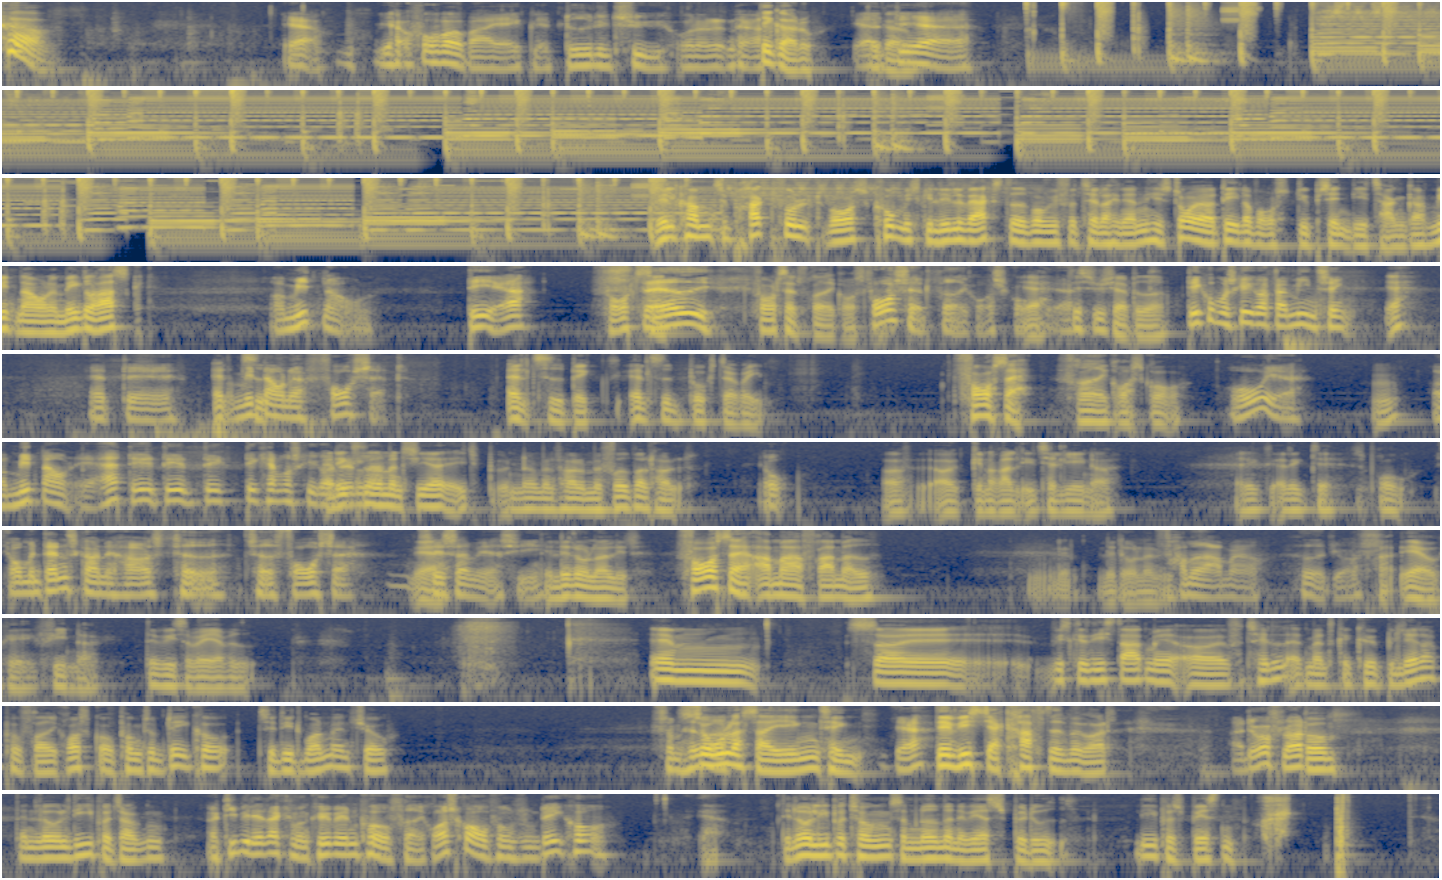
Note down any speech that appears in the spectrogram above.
Ja, jeg håber bare, at jeg ikke bliver dødeligt syg under den her. det gør du. ja, det gør det du. er... Velkommen til Pragtfuldt, vores komiske lille værksted, hvor vi fortæller hinanden historier og deler vores dybsindige tanker. Mit navn er Mikkel Rask. Og mit navn, det er Fortsat. stadig Fortsat Frederik Rosgaard. fortsat Frederik Rosgaard. Ja, det synes jeg er bedre. det kunne måske godt være min ting. Ja. At øh, mit navn er fortsat. altid, bæk, altid bogstaveri. Forza Frederik Rosgaard. Åh oh, ja. Mm. Og mit navn, ja, det, det, det, det kan måske Er godt det ikke sådan noget, man siger, når man holder med fodboldhold? Jo. Og, og generelt italienere. Er det, ikke, er det ikke det sprog? Jo, men danskerne har også taget, taget Forza ja. Til sig, vil jeg sige. det er lidt underligt. Forza Amager fremad. Lidt, lidt underligt. Fremad Amager hedder de også. Ja, okay, fint nok. Det viser, hvad jeg ved. Øhm, så øh, vi skal lige starte med at fortælle, at man skal købe billetter på frederikrossgaard.dk til dit one-man-show. Som hedder... Soler sig i ingenting. Ja, Det vidste jeg kraftedeme godt. og det var flot. Bum. Den lå lige på tungen. Og de billetter kan man købe ind på frederikrossgaard.dk. Det lå lige på tungen, som noget, man er ved at spytte ud. Lige på spidsen.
